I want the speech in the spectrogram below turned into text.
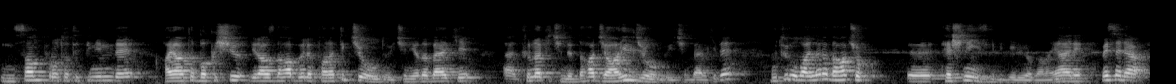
insan prototipinin de hayata bakışı biraz daha böyle fanatikçe olduğu için ya da belki yani tırnak içinde daha cahilce olduğu için belki de bu tür olaylara daha çok e, teşneyiz gibi geliyor bana. Yani mesela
